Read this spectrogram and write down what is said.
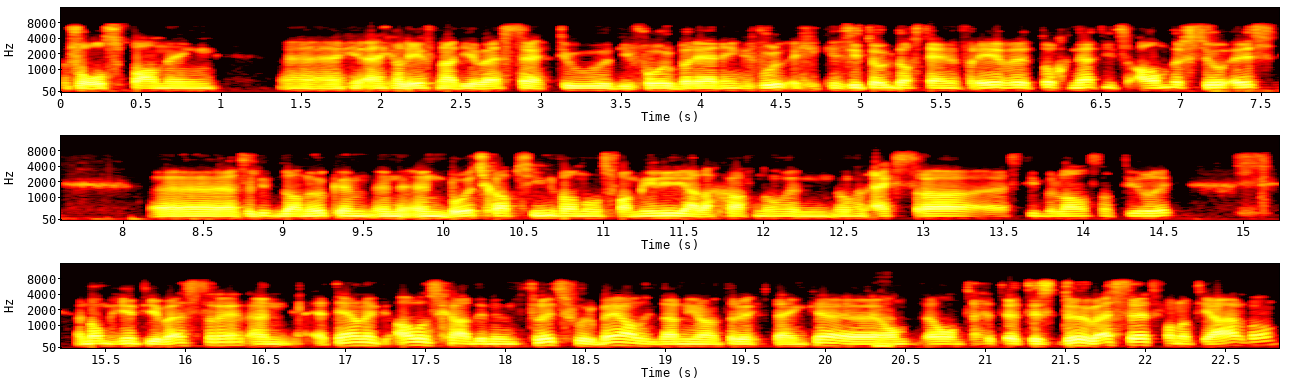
vol spanning. Uh, en je leeft naar die wedstrijd toe, die voorbereiding. Je, voelt, je, je ziet ook dat Stijn Vreven toch net iets anders zo is. Uh, ze lieten dan ook een, een, een, boodschap zien van onze familie. Ja, dat gaf nog een, nog een extra uh, stimulans natuurlijk. En dan begint die wedstrijd. En uiteindelijk, alles gaat in een flits voorbij als ik daar nu aan terugdenk. Hè. Ja. Want, want het, het, is de wedstrijd van het jaar dan.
